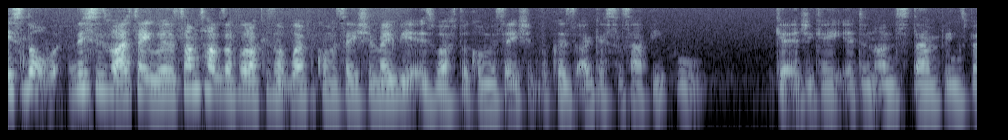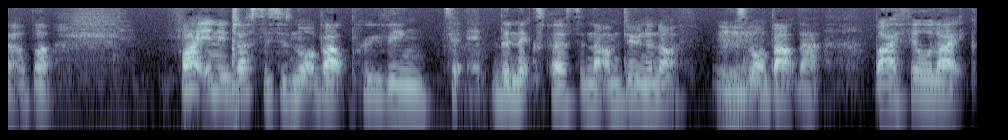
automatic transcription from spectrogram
It's not. This is what I say. When sometimes I feel like it's not worth a conversation. Maybe it is worth the conversation because I guess that's how people get educated and understand things better. But fighting injustice is not about proving to the next person that I'm doing enough. It's not mm. about that. But I feel like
